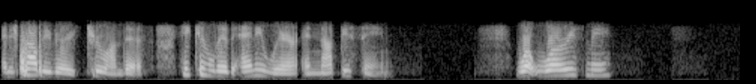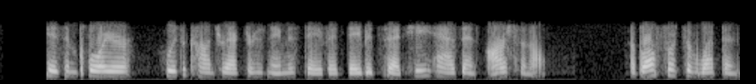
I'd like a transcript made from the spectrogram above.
and he's probably very true on this, he can live anywhere and not be seen. What worries me, his employer, who is a contractor, his name is David, David said he has an arsenal of all sorts of weapons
